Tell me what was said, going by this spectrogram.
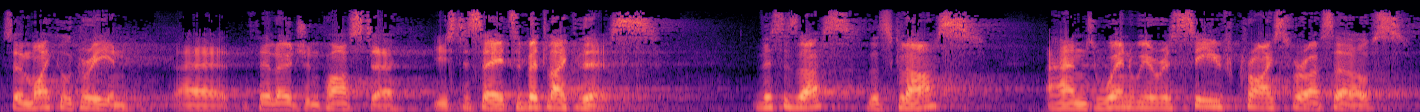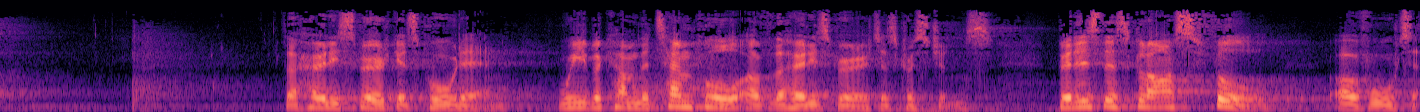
So Michael Green, uh, theologian pastor, used to say it's a bit like this. This is us, this glass, and when we receive Christ for ourselves, the Holy Spirit gets poured in. We become the temple of the Holy Spirit as Christians. But is this glass full of water?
